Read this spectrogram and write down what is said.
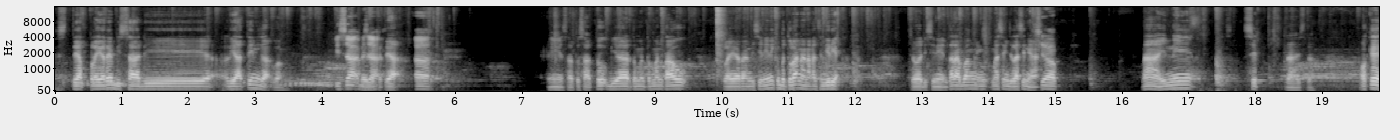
setiap playernya bisa diliatin nggak bang? Bisa, Dari bisa. deket ya. Eh, Nih satu-satu biar teman-teman tahu playeran di sini ini kebetulan anakan sendiri ya. Coba di sini. Ntar abang mas yang jelasin ya. siap. Nah ini sip. Nah itu. Oke.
